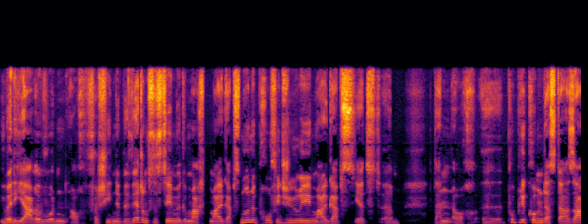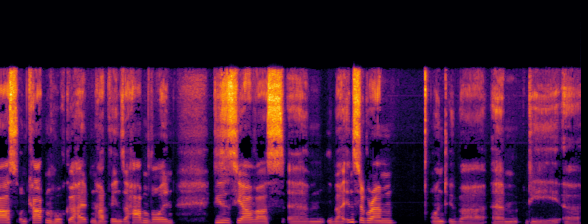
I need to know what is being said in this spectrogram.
über die Jahre wurden auch verschiedene Bewertungssysteme gemacht. Mal gab es nur eine Profi-Jury, mal gab es jetzt ähm, dann auch äh, Publikum, das da saß und Karten hochgehalten hat, wen sie haben wollen. Dieses Jahr war es ähm, über Instagram und über ähm, die äh,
